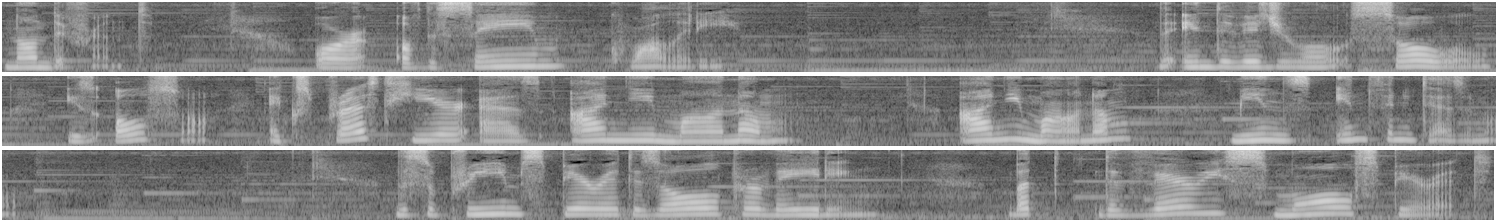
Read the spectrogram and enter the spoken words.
non-different, or of the same quality. The individual soul is also expressed here as animanam. Animanam means infinitesimal. The Supreme Spirit is all pervading, but the very small spirit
